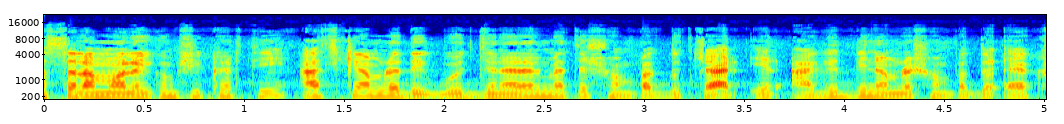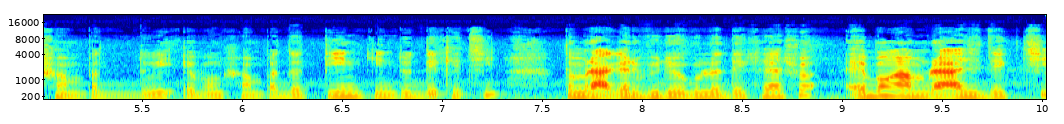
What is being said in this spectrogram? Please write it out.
আসসালামু আলাইকুম, শিক্ষার্থী। আজকে আমরা দেখব জেনারেল ম্যাথের সম্পাদ্য চার। এর আগের দিন আমরা সম্পাদ্য এক, সম্পাদ্য দুই এবং সম্পাদ্য তিন কিন্তু দেখেছি। তোমরা আগের ভিডিওগুলো দেখে আসো এবং আমরা আজ দেখছি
